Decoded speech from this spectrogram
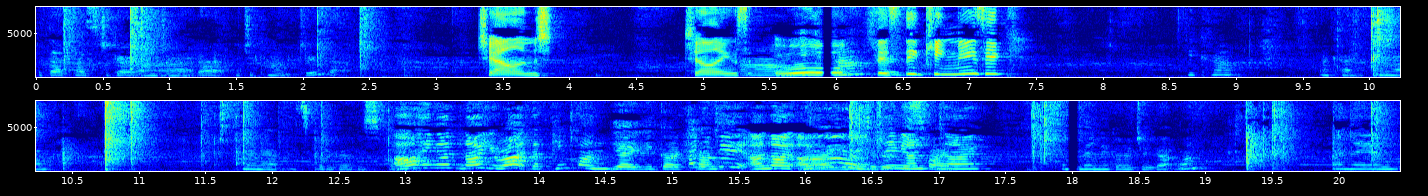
But that has to go under like that. But you can't do that. challenge, challenge. Um, Ooh, there's thinking music. You can't. Okay, hang on. No, no, it's got to go this way. Oh, hang on. No, you're right. The pink one. Yeah, you got to How come. do you do it? Oh, no. No, Oh, you have to do it hang on. way. No. And then you've got to do that one. And then,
